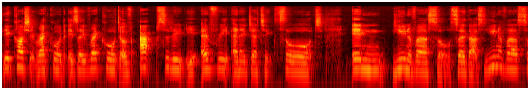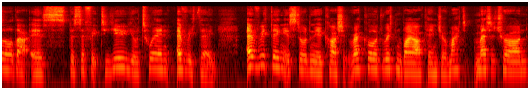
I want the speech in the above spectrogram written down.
The Akashic record is a record of absolutely every energetic thought in universal. So that's universal. That is specific to you, your twin, everything. Everything is stored in the Akashic record, written by Archangel Met- Metatron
